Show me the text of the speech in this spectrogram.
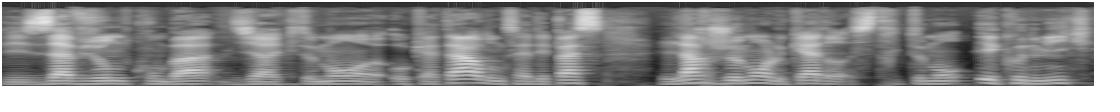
des avions de combat directement euh, au Qatar. Donc ça dépasse largement le cadre strictement économique.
